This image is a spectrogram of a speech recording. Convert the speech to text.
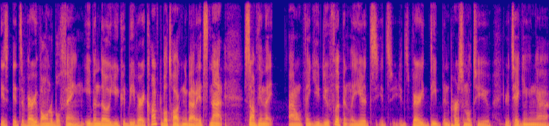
is it's a very vulnerable thing. Even though you could be very comfortable talking about it, it's not something that I don't think you do flippantly. It's it's it's very deep and personal to you. You're taking uh,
